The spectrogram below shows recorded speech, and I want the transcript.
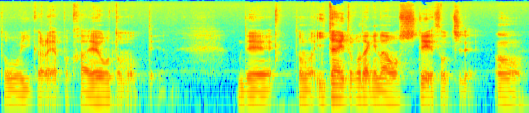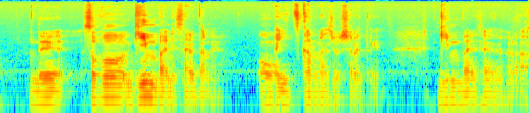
遠いからやっぱ変えようと思って。でその痛いとこだけ直してそっちで。うん。でそこ銀歯にされたのよ。いつかのラジオ喋ったけど。銀歯にされたから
